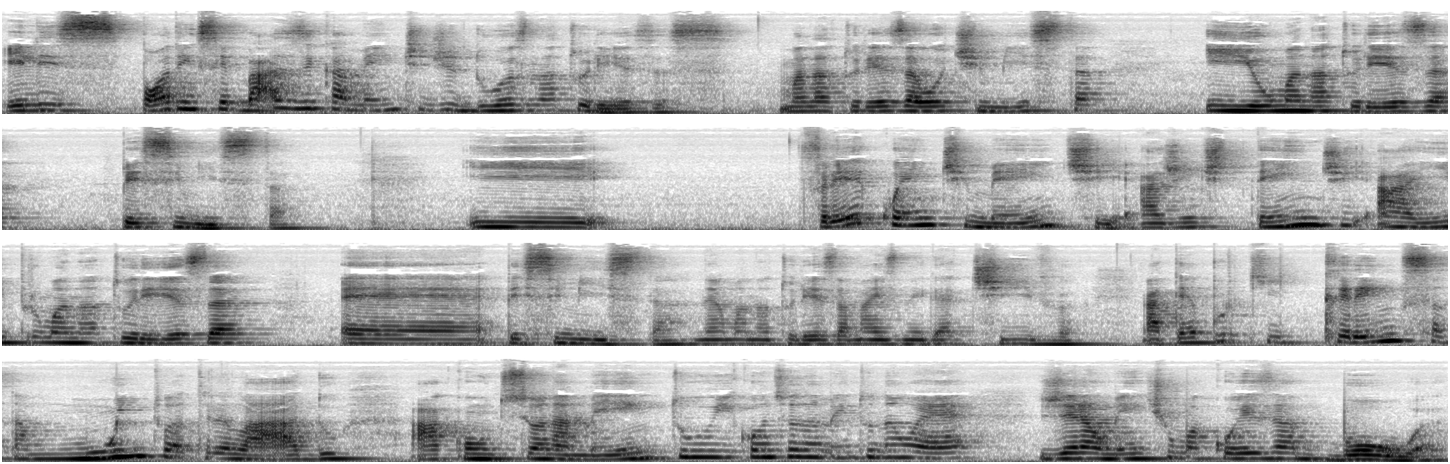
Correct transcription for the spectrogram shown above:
eles podem ser basicamente de duas naturezas: uma natureza otimista e uma natureza pessimista. E frequentemente a gente tende a ir para uma natureza é, pessimista, né? uma natureza mais negativa. Até porque crença está muito atrelado a condicionamento e condicionamento não é geralmente uma coisa boa,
